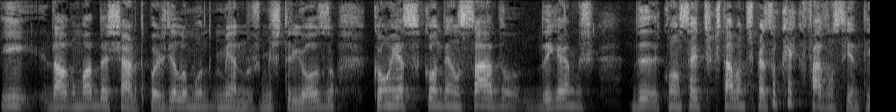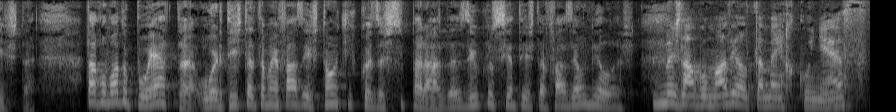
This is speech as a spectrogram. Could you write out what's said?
e, de algum modo, deixar depois dele o um mundo menos misterioso com esse condensado, digamos, de conceitos que estavam dispersos. O que é que faz um cientista? De algum modo, o poeta, o artista também faz isto. Estão aqui coisas separadas e o que o cientista faz é uni-las. Mas, de algum modo, ele também reconhece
